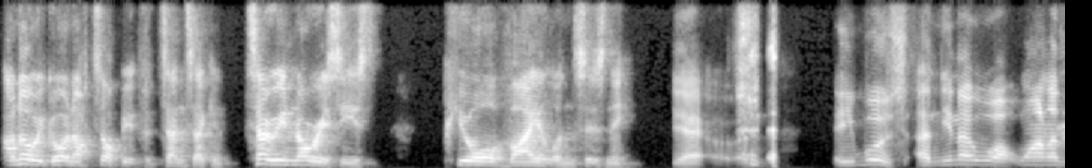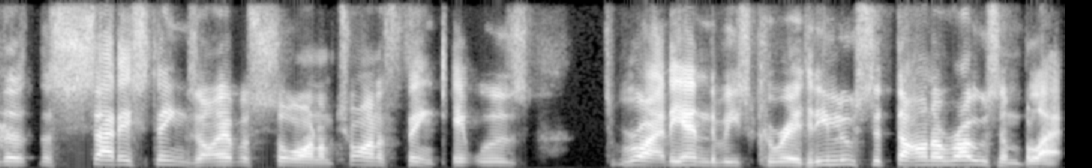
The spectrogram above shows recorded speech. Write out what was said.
I know we're going off topic for ten seconds. Terry Norris is pure violence, isn't he? Yeah, he was. And you know what? One of the the saddest things I ever saw, and I'm trying to think, it was right at the end of his career. Did he lose to Dana Rosenblatt?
